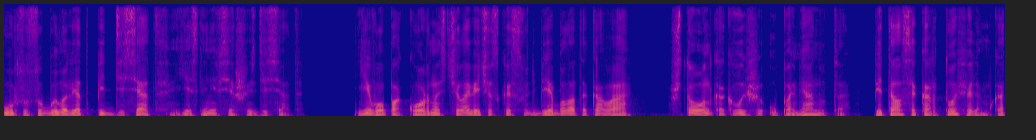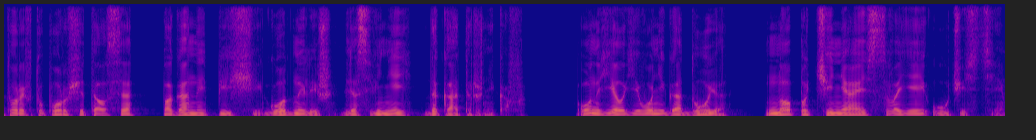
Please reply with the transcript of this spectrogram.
Урсусу было лет 50, если не все 60. Его покорность человеческой судьбе была такова, что он, как выше упомянуто, питался картофелем, который в ту пору считался поганой пищей, годной лишь для свиней да каторжников. Он ел его негодуя, но подчиняясь своей участи.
